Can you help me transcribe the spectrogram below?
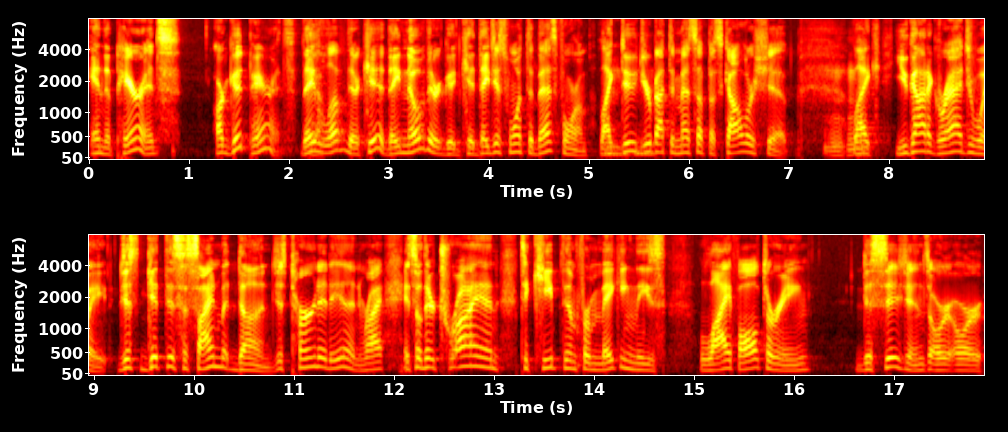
and the parents are good parents. They yeah. love their kid. They know they're a good kid. They just want the best for them. Like, mm-hmm. dude, you're about to mess up a scholarship. Mm-hmm. Like, you got to graduate. Just get this assignment done. Just turn it in, right? And so they're trying to keep them from making these life altering decisions or, or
